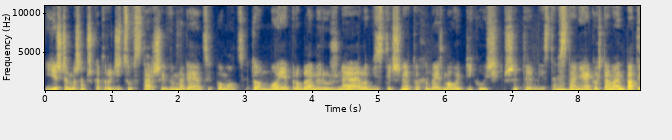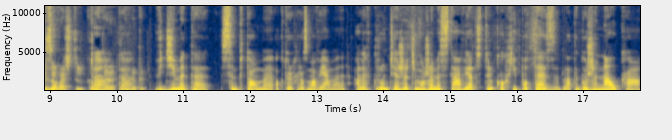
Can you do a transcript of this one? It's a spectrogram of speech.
i jeszcze masz na przykład rodziców starszych wymagających pomocy. To moje problemy różne, logistyczne, to chyba jest mały pikuś przy tym. Jestem w stanie Mhm. jakoś tam empatyzować tylko Tak, te, tak. tego typu. Widzimy te that symptomy, o których rozmawiamy, ale w gruncie rzeczy możemy stawiać tylko hipotezy, dlatego że nauka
